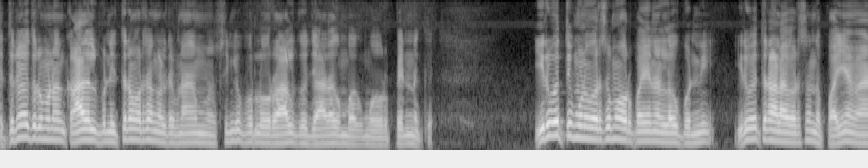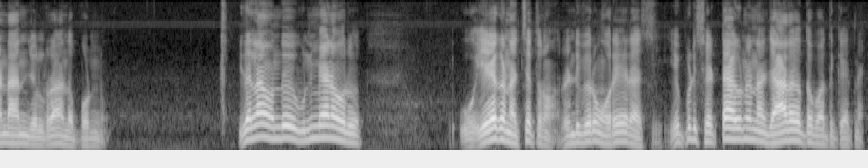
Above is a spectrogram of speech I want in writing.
எத்தனையோ திருமணம் காதல் பண்ணி இத்தனை வருஷம் கழிச்சு நான் சிங்கப்பூரில் ஒரு ஆளுக்கு ஜாதகம் பார்க்கும்போது ஒரு பெண்ணுக்கு இருபத்தி மூணு வருஷமாக ஒரு பையனை லவ் பண்ணி இருபத்தி நாலாவது வருஷம் அந்த பையன் வேண்டான்னு சொல்கிறா அந்த பொண்ணு. இதெல்லாம் வந்து உண்மையான ஒரு ஏக நட்சத்திரம். ரெண்டு பேரும் ஒரே ராசி. எப்படி செட் ஆகுன்னு நான் ஜாதகத்தை பார்த்து கேட்டேன்.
